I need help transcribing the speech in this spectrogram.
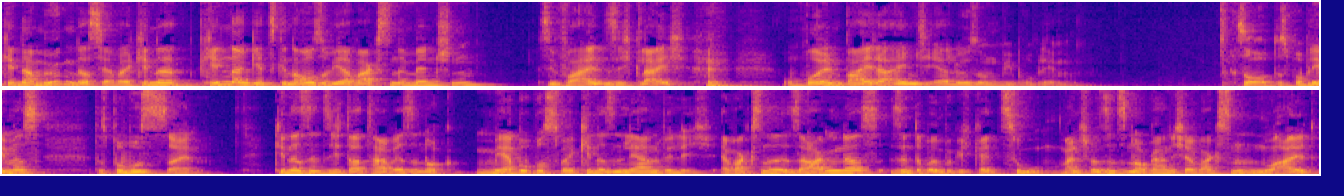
Kinder mögen das ja, weil Kinder, Kindern geht es genauso wie erwachsene Menschen. Sie verhalten sich gleich und wollen beide eigentlich eher Lösungen wie Probleme. So, das Problem ist das Bewusstsein. Kinder sind sich da teilweise noch mehr bewusst, weil Kinder sind lernwillig. Erwachsene sagen das, sind aber in Wirklichkeit zu. Manchmal sind sie noch gar nicht erwachsen, nur alt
